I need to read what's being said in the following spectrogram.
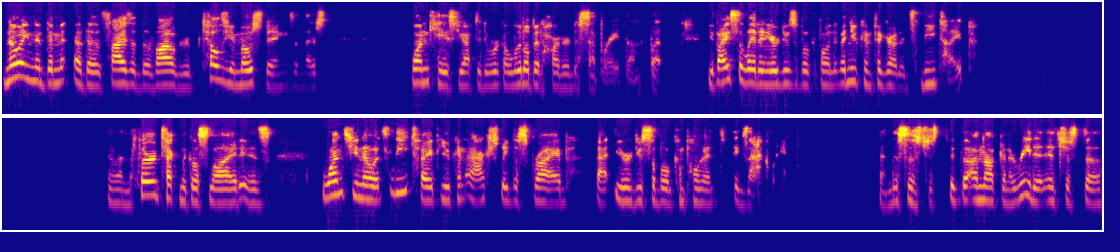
knowing the, the size of the Weyl group tells you most things. And there's one case you have to work a little bit harder to separate them. But you've isolated an irreducible component, then you can figure out its Lie type. And then the third technical slide is once you know its Lie type, you can actually describe that irreducible component exactly. And this is just, I'm not gonna read it, it's just, uh,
